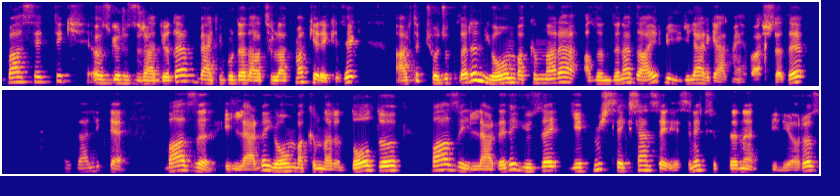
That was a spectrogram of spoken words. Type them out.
bahsettik Özgürüz Radyo'da. Belki burada da hatırlatmak gerekecek. Artık çocukların yoğun bakımlara alındığına dair bilgiler gelmeye başladı. Özellikle bazı illerde yoğun bakımların dolduğu, bazı illerde de %70-80 seviyesine çıktığını biliyoruz.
